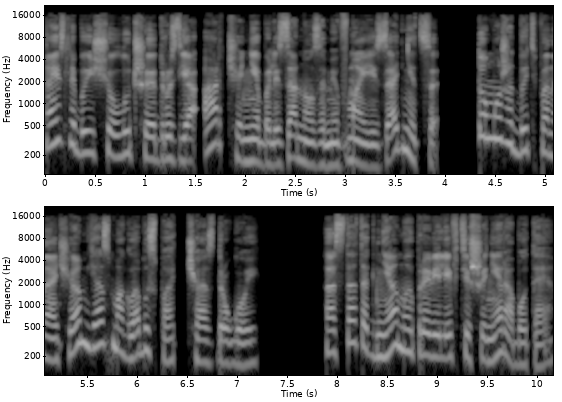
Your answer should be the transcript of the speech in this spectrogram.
А если бы еще лучшие друзья Арча не были занозами в моей заднице, то, может быть, по ночам я смогла бы спать час-другой. Остаток дня мы провели в тишине, работая.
